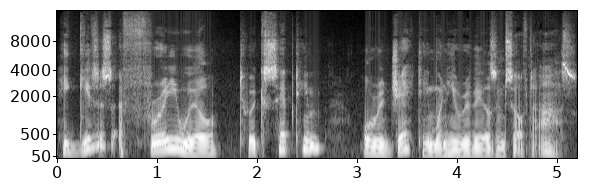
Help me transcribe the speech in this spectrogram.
He gives us a free will to accept Him or reject Him when He reveals Himself to us.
